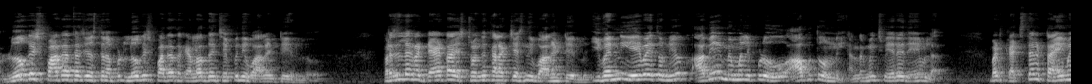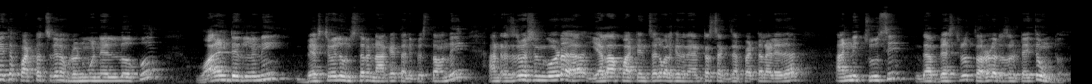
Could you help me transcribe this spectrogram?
లోకేష్ పాదయాత్ర చేస్తున్నప్పుడు లోకేష్ పాదయాత్రకు వెళ్ళొద్దని చెప్పింది వాలంటీర్లు. ప్రజల దగ్గర డేటా ఇష్టం ఉంది కలెక్ట్ చేసింది వాలంటీర్లు. ఇవన్నీ ఏవైతే ఉన్నాయో అవే మిమ్మల్ని ఇప్పుడు ఆపుతూ ఉన్నాయి. అంతకుమించి వేరేది ఏం లేదు. బట్ ఖచ్చితంగా టైం అయితే పట్టొచ్చు కానీ ఒక రెండు మూడు నెలల లోపు వాలంటీర్లని బెస్ట్ వేలో ఉంచుతారని నాకైతే అనిపిస్తూ ఉంది. అండ్ రిజర్వేషన్ కూడా ఎలా పాటించాలి వాళ్ళకి ఏదైనా ఎంట్రన్స్ ఎగ్జామ్ పెట్టాలా లేదా అన్ని చూసి ద బెస్ట్ త్వరలో రిజల్ట్ అయితే ఉంటుంది.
